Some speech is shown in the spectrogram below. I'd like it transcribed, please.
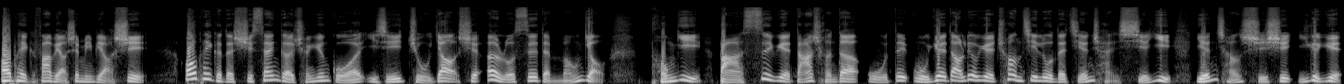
OPEC 发表声明表示，OPEC 的十三个成员国以及主要是俄罗斯等盟友。同意把四月达成的五的五月到六月创纪录的减产协议延长实施一个月。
